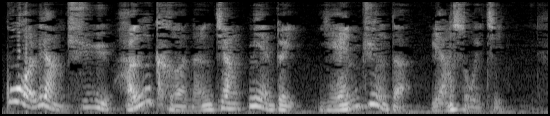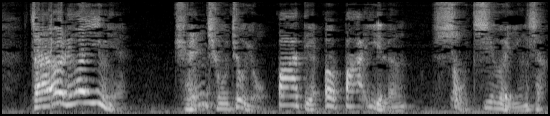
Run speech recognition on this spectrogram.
过量区域很可能将面对。严峻的粮食危机，在二零二一年，全球就有八点二八亿人受饥饿影响，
